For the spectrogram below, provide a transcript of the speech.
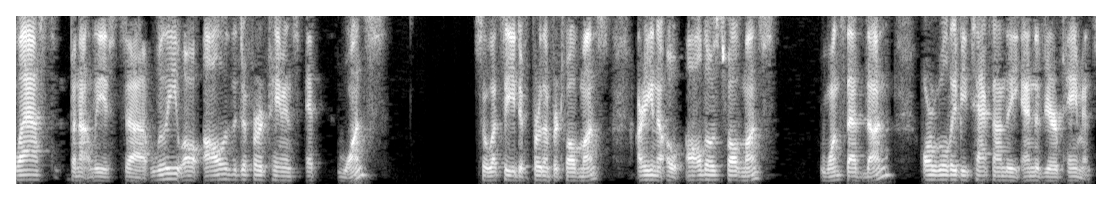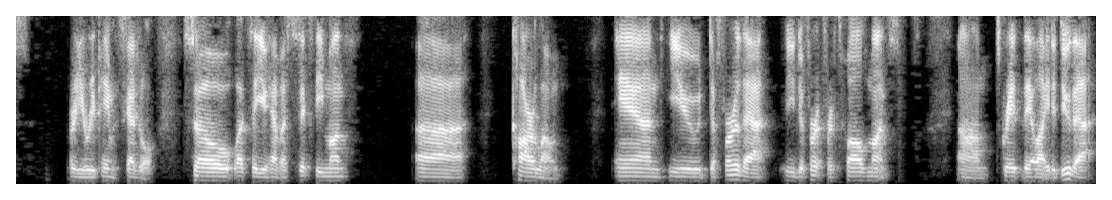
Last but not least, uh, will you all, all of the deferred payments at once? So let's say you defer them for 12 months. Are you going to owe all those 12 months once that's done? Or will they be tacked on the end of your payments or your repayment schedule? So let's say you have a 60 month uh, car loan and you defer that, you defer it for 12 months. Um, it's great that they allow you to do that.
